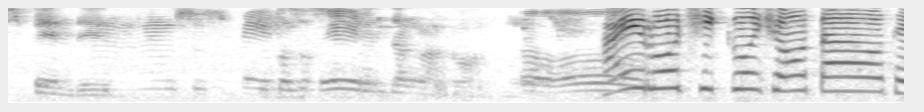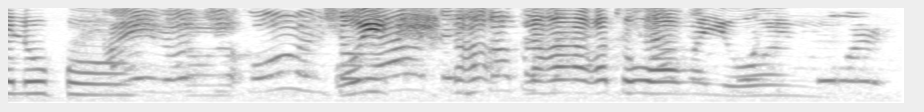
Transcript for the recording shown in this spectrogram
Suspended. Mm, suspended. Ito suspend ang ano. Oo. Hi Rochi Kun, shout out. Hello po. Hi, Rochi Kun. Shout Uy, out. Naka- shout out nakakatuwa ngayon. 44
